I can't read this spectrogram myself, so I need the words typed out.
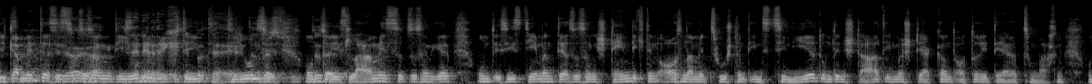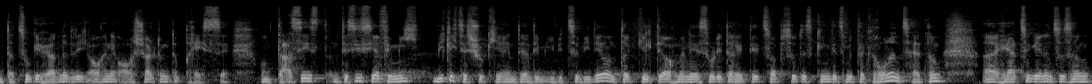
Ich glaube nicht, dass es sozusagen die Juden, die, die, Juden ist, und der Islam ist sozusagen, und es ist jemand, der sozusagen ständig den Ausnahmezustand inszeniert, um den Staat immer stärker und autoritärer zu machen. Und dazu gehört natürlich auch eine Ausschaltung der Presse. Und das ist, und das ist ja für mich wirklich das Schockierende an dem Ibiza-Video, und da gilt ja auch meine Solidarität, so absurd das klingt jetzt mit der Kronenzeitung, äh, herzugehen und zu sagen,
